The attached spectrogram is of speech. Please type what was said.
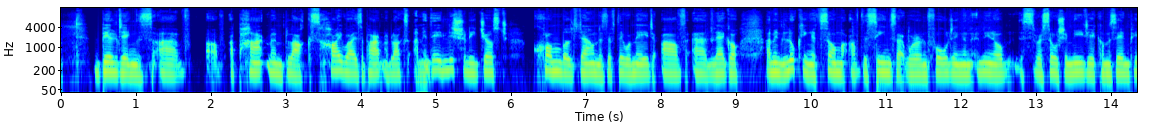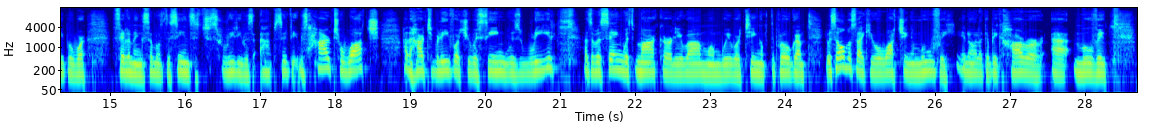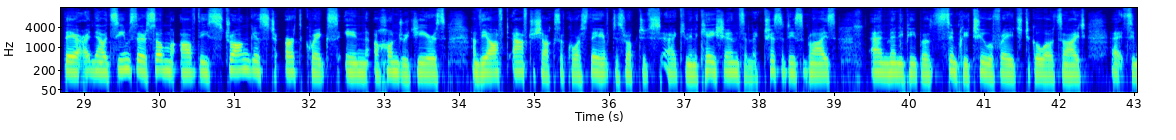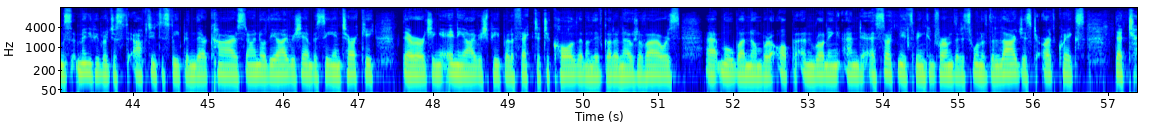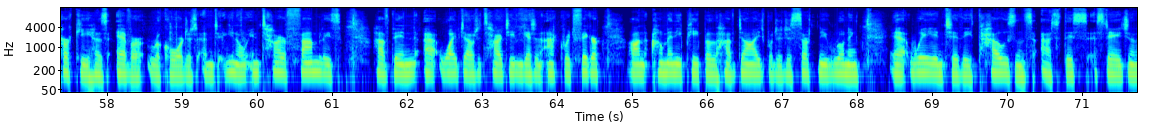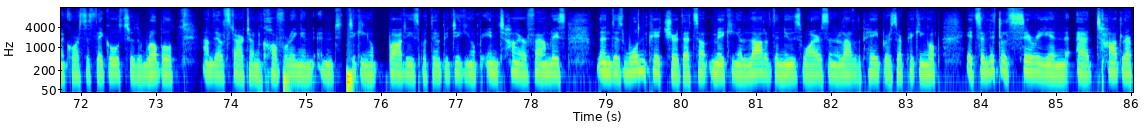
buildings of of apartment blocks, high rise apartment blocks. I mean, they literally just crumbled down as if they were made of uh, Lego. I mean, looking at some of the scenes that were unfolding, and, and, you know, this is where social media comes in. People were filming some of the scenes. It just really was absolutely. It was hard to watch and hard to believe what you were seeing was real. As I was saying with Mark earlier on when we were teeing up the program, it was almost like you were watching a movie. You know, like a big horror uh, movie. There now it seems there's some of the strongest earthquakes in a hundred years, and the aftershocks, of course, they have disrupted disrupted uh, communications electricity supplies, and many people simply too afraid to go outside. Uh, it seems many people are just opting to sleep in their cars. Now, I know the Irish Embassy in Turkey, they're urging any Irish people affected to call them, and they've got an out of hours uh, mobile number up and running. And uh, certainly it's been confirmed that it's one of the largest earthquakes that Turkey has ever recorded. And, you know, entire families have been uh, wiped out. It's hard to even get an accurate figure on how many people have died, but it is certainly running uh, way into the thousands at this stage. And of course, as they go through the rubble and they'll start uncovering and, and digging up bodies, but they'll be digging up entire families. Then there's one picture that's uh, making a lot of the news wires and a lot of the papers are picking up. It's a little Syrian uh, toddler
